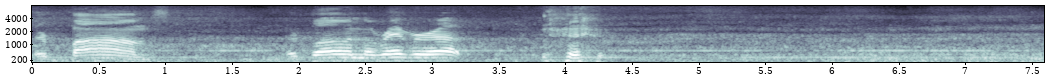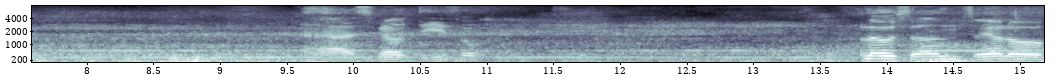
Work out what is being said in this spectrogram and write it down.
They're bombs. They're blowing the river up. ah, I smell diesel. Hello, son. Say hello.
